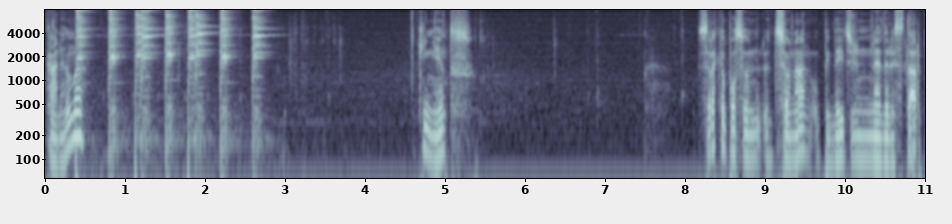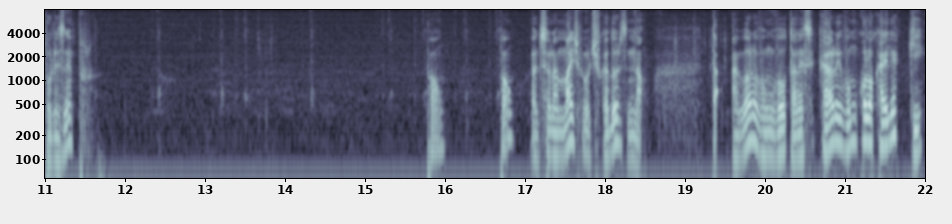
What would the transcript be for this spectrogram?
Caramba! Quinhentos. Será que eu posso adicionar updates de Nether Star, por exemplo? Pão. Pão. Adicionar mais modificadores? Não. Tá, agora vamos voltar nesse cara e vamos colocar ele aqui.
